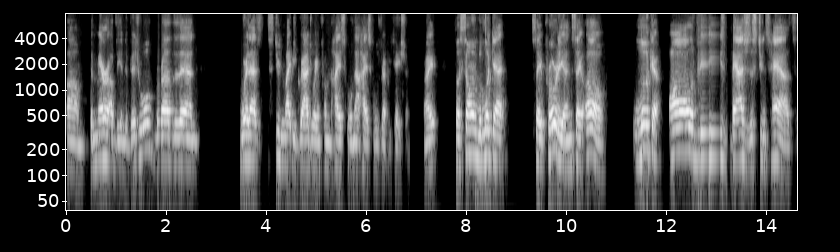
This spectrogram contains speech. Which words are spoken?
um, the merit of the individual rather than where that student might be graduating from in high school, not high school's reputation, right? So someone would look at, say, Protean and say, oh, look at all of these badges the students has,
